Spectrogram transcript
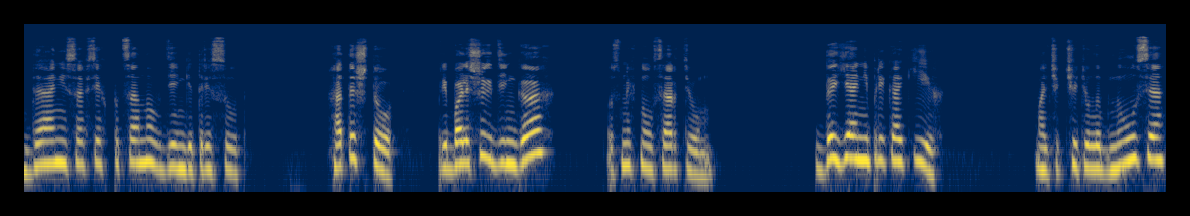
Да они со всех пацанов деньги трясут. А ты что, при больших деньгах? Усмехнулся Артем. Да я ни при каких. Мальчик чуть улыбнулся,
